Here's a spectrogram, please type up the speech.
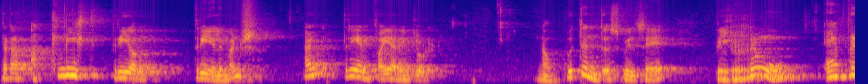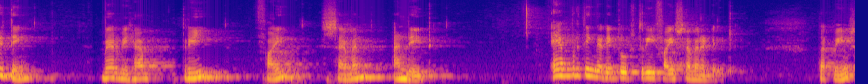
that are at least 3 or 3 elements and 3 and 5 are included. Now within this we'll say we'll remove everything where we have 3, 5, 7 and 8. Everything that includes 3, 5, 7 and 8. That means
